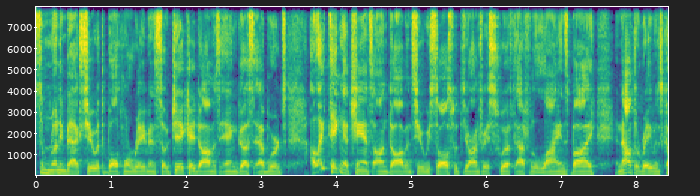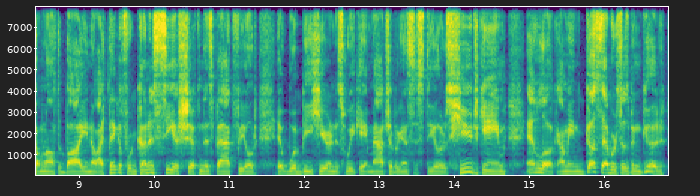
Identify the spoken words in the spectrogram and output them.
some running backs here with the Baltimore Ravens. So J.K. Dobbins and Gus Edwards. I like taking a chance on Dobbins here. We saw this with D'Andre Swift after the Lions bye, and now with the Ravens coming off the bye. You know, I think if we're going to see a shift in this backfield, it would be here in this Week Eight matchup against the Steelers. Huge game. And look, I mean, Gus Edwards has been good.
